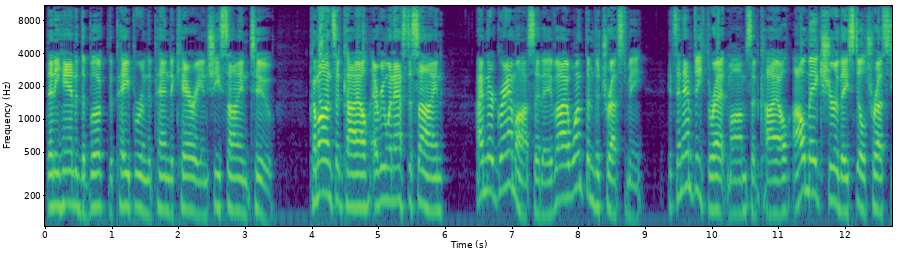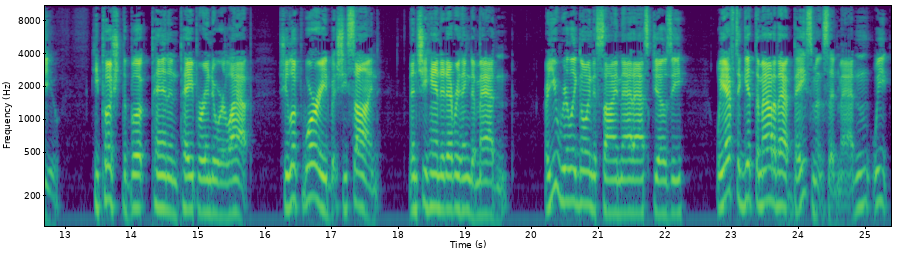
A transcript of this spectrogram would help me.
Then he handed the book, the paper, and the pen to Carrie, and she signed too. Come on, said Kyle. Everyone has to sign. I'm their grandma, said Ava. I want them to trust me. It's an empty threat, Mom, said Kyle. I'll make sure they still trust you. He pushed the book, pen, and paper into her lap. She looked worried, but she signed. Then she handed everything to Madden. Are you really going to sign that? asked Josie. We have to get them out of that basement, said Madden. We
